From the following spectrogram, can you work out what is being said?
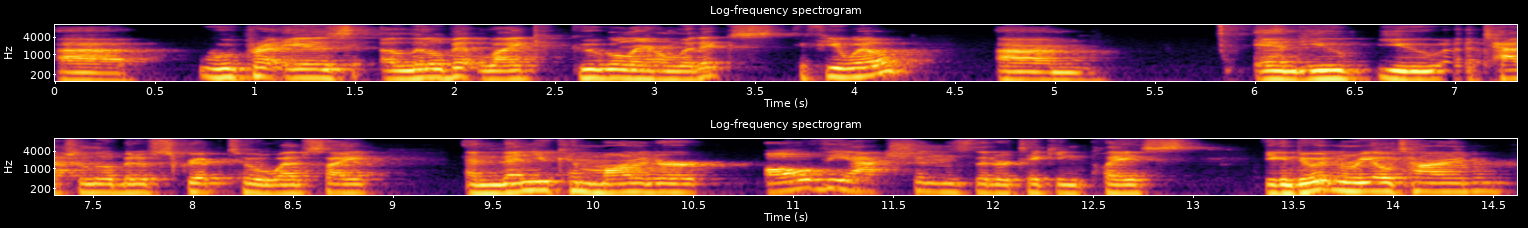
uh, Woopra is a little bit like Google Analytics, if you will. Um, and you you attach a little bit of script to a website, and then you can monitor all the actions that are taking place. You can do it in real time.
